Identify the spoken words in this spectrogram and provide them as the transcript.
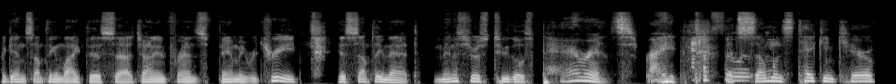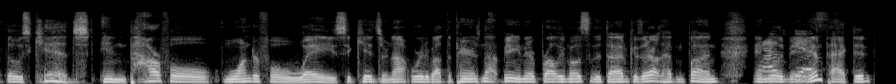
again, something like this uh, Joni and Friends family retreat is something that ministers to those parents, right? Absolutely. That someone's taking care of those kids in powerful, wonderful ways. The kids are not worried about the parents not being there probably most of the time because they're out having fun and really being yes. impacted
